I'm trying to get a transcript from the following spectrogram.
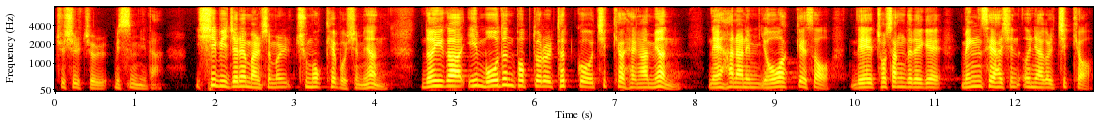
주실 줄 믿습니다. 12절의 말씀을 주목해 보시면 너희가 이 모든 법도를 듣고 지켜 행하면 내 하나님 여호와께서 내 조상들에게 맹세하신 언약을 지켜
